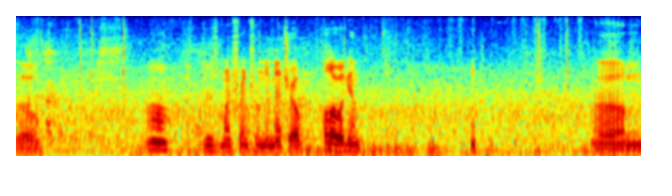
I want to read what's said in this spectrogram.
So, oh, there's my friend from the metro. Hello again. um,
